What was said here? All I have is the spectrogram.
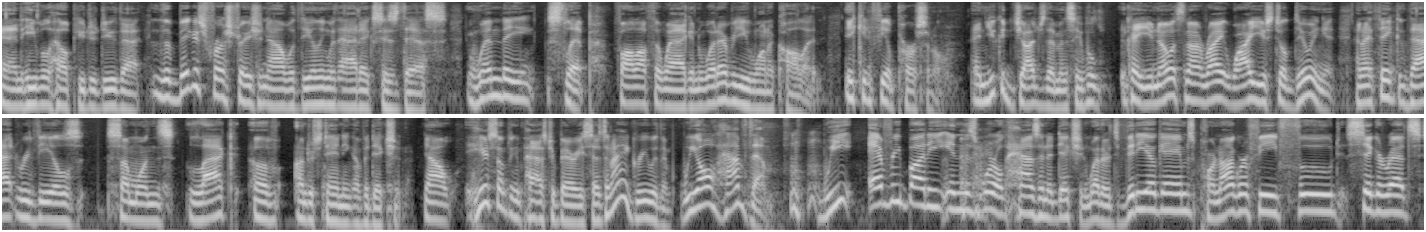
and He will help you to do that. The biggest frustration now with dealing with addicts is this when they slip, fall off the wagon, whatever you want to call it, it can feel personal. And you could judge them and say, well, okay, you know it's not right. Why are you still doing it? And I think that reveals someone's lack of understanding of addiction. Now, here's something Pastor Barry says, and I agree with him. We all have them. we, everybody in this world has an addiction, whether it's video games, pornography, food, cigarettes,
